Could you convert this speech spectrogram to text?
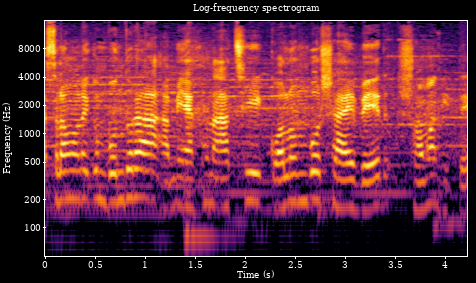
আসসালামু আলাইকুম বন্ধুরা, আমি এখন আছি কলম্বো সাহেবের সমাধিতে।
